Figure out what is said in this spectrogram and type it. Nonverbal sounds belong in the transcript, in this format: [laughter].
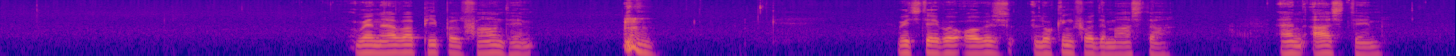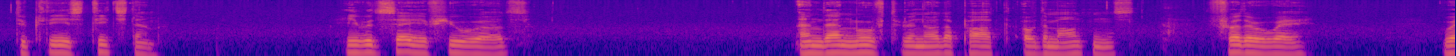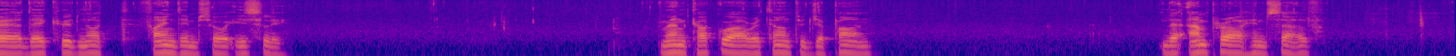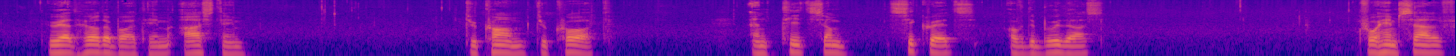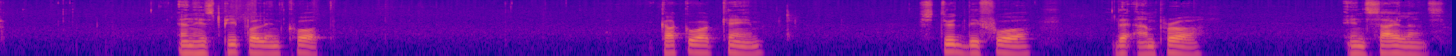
Whenever people found him, [clears throat] which they were always looking for the master, and asked him to please teach them. He would say a few words and then move to another part of the mountains further away where they could not find him so easily. When Kakua returned to Japan, the emperor himself, who had heard about him, asked him to come to court and teach some secrets of the Buddhas for himself and his people in court. Kakua came, stood before the emperor in silence.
